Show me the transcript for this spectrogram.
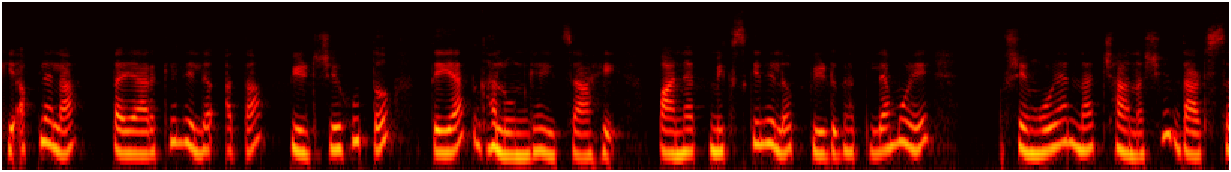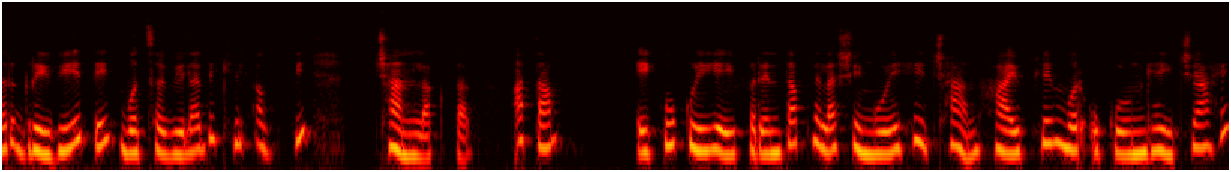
की आपल्याला तयार केलेलं आता पीठ जे होतं ते यात घालून घ्यायचं आहे. पाण्यात मिक्स केलेलं पीठ घातल्यामुळे शेंगोळ्यांना छान अशी दाटसर ग्रेव्ही येते व चवीला देखील अगदी छान लागतात. आता एक उकळी येईपर्यंत आपल्याला शेंगोळे हे छान हाय फ्लेमवर उकळून घ्यायचे आहे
